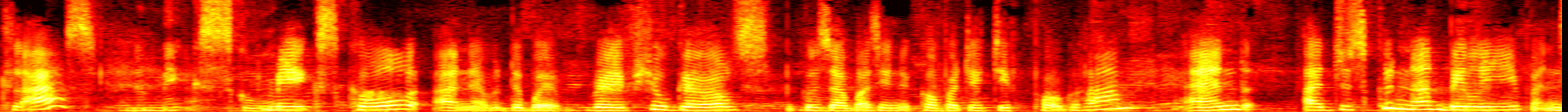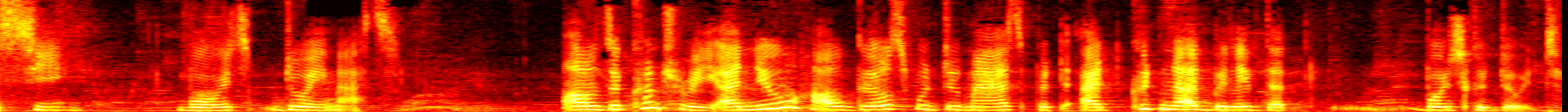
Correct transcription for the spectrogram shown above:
class. In a mixed school. Mixed school, and there were very few girls because I was in a competitive program, and I just could not believe and see boys doing math. On the contrary, I knew how girls would do math, but I could not believe that boys could do it.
